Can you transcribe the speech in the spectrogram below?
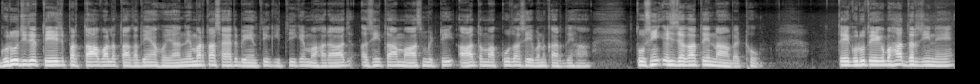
ਗੁਰੂ ਜੀ ਦੇ ਤੇਜ ਪ੍ਰਤਾਪ ਵੱਲ ਤੱਕਦਿਆਂ ਹੋਇਆ ਨਿਮਰਤਾ ਸਹਿਤ ਬੇਨਤੀ ਕੀਤੀ ਕਿ ਮਹਾਰਾਜ, ਅਸੀਂ ਤਾਂ ਮਾਸ ਮਿੱਟੀ ਆ ਤਮਾਕੂ ਦਾ ਸੇਵਨ ਕਰਦੇ ਹਾਂ। ਤੁਸੀਂ ਇਸ ਜਗ੍ਹਾ ਤੇ ਨਾ ਬੈਠੋ। ਤੇ ਗੁਰੂ ਤੇਗ ਬਹਾਦਰ ਜੀ ਨੇ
